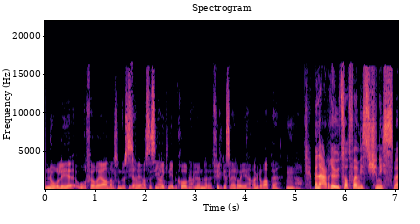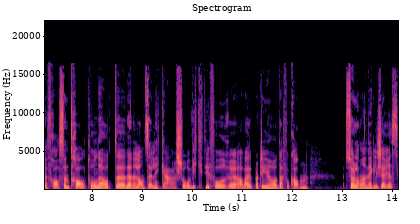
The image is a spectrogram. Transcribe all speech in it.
Nordlig ordfører i Arendal, som du sier. Ja, Cecilie Knibe Kroglund, fylkesleder i Agder Ap. Men er dere utsatt for en viss kynisme fra sentralt hold, da? At eh, denne landsdelen ikke er så viktig for eh, Arbeiderpartiet, og derfor kan Sørlandet neglisjeres?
